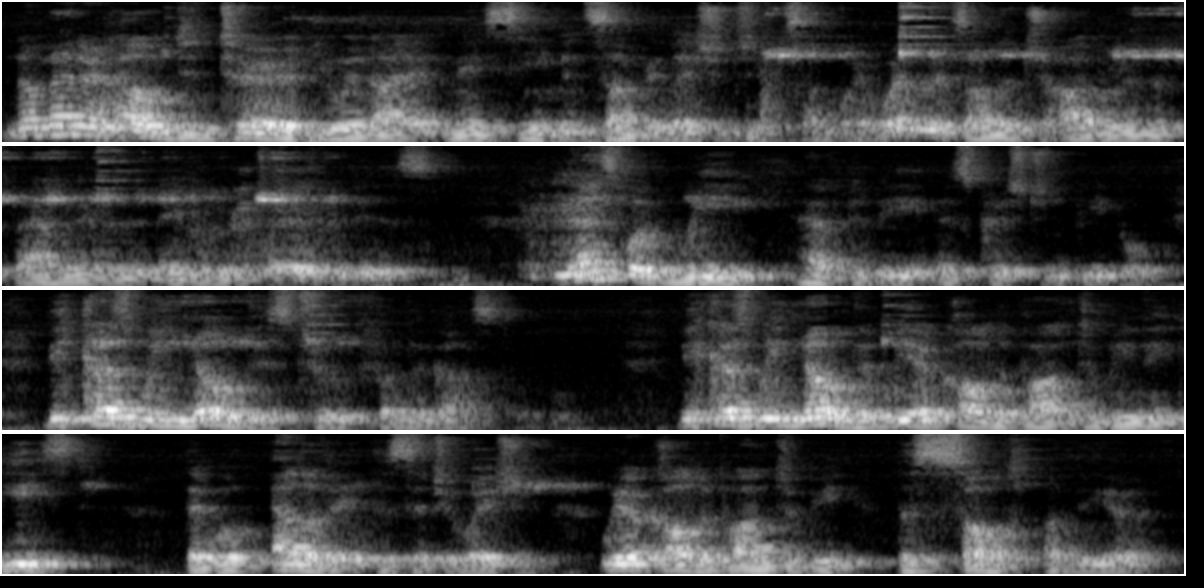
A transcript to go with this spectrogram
No matter how deterred you and I may seem in some relationship somewhere, whether it's on the job or in the family or in the neighborhood or wherever it is, that's what we have to be as Christian people because we know this truth from the gospel. Because we know that we are called upon to be the yeast that will elevate the situation. We are called upon to be the salt of the earth.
